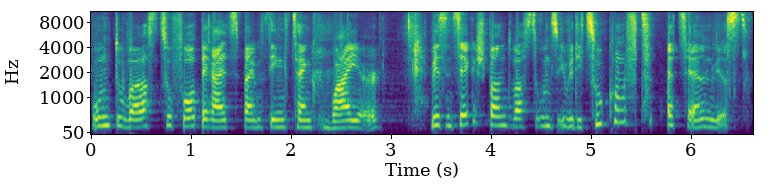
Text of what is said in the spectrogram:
und du warst zuvor bereits beim Think Tank Wire. Wir sind sehr gespannt, was du uns über die Zukunft erzählen wirst.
